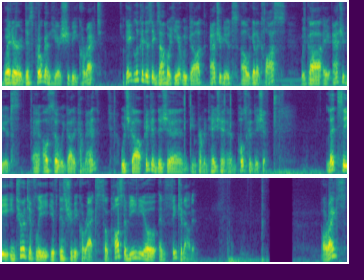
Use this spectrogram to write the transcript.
whether this program here should be correct? Okay, look at this example here. We got attributes, uh, we got a class, we got a attributes, and also we got a command, which got precondition, implementation, and postcondition. Let's see intuitively if this should be correct. So pause the video and think about it. Alright,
